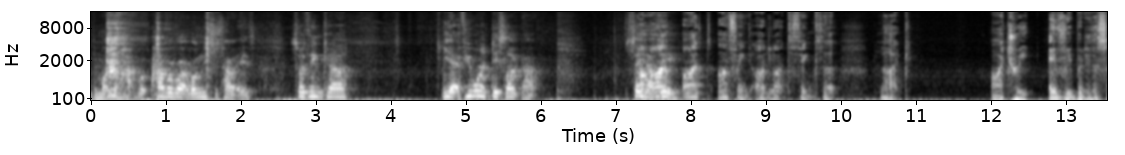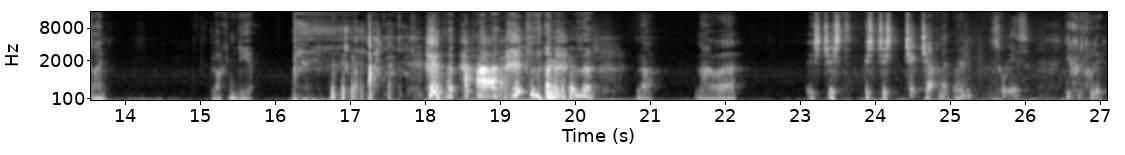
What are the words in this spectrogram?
they might not have, have a right or wrong, this is how it is. So I think uh, yeah, if you want to dislike that say that I. I, I think I'd like to think that, like, I treat everybody the same, like an idiot. No, no, no, no. Uh, it's just, it's just chit chat, isn't it? Really, that's all it is. You could call it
